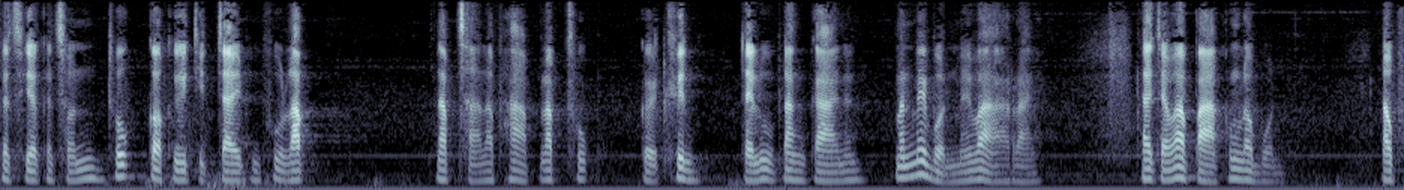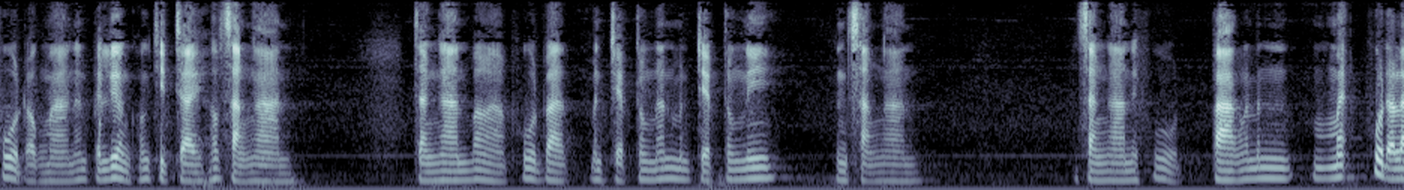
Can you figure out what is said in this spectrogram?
กระเสียกระสนทุกข์ก็คือจิตใจเป็นผู้รับ รับสารภาพรับทุกข์เกิดขึ้น แต่รูปร่างกายนั้น มันไม่บ่นไม่ว่าอะไรถ้าจะว่าปากของเราบน่นเราพูดออกมานั้นเป็นเรื่องของจิตใจเขาสั่งงานสั่งงานว่าพูดว่ามันเจ็บตรงนั้นมันเจ็บตรงนี้ มันสั่งงาน สั่งงานให้พูด ปากแล้วมันไม่พูดอะไร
